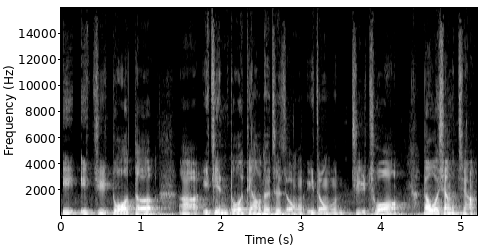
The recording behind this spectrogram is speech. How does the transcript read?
一一举多得啊，一箭多雕的这种一种举措。哦那我想讲，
